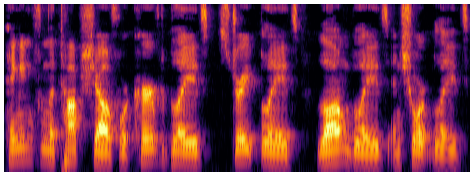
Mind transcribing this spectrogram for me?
Hanging from the top shelf were curved blades, straight blades, long blades, and short blades.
